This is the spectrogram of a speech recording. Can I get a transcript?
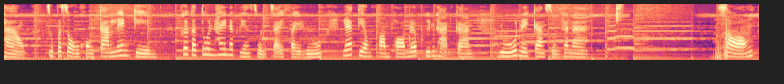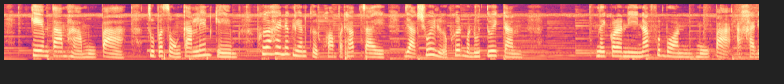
ห่าว จุดประสงค์ของการเล่นเกม เพื่อกระตุ้นให้นักเรียนสนใจใฝ่รู้ และเตรียมความพร้อมและพื้นฐานการรู้ในการสนทนา 2. เกมตามหาหมูป่า จุดประสงค์การเล่นเกม เพื่อให้นักเรียนเกิดความประทับใจ อยากช่วยเหลือเพื่อนมนุษย์ด้วยกัน ในกรณีนักฟุตบอลหมูป่าอะคาเด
